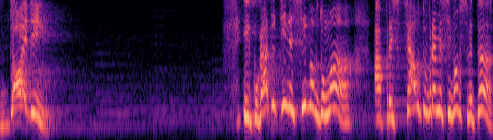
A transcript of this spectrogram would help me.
До един! И когато ти не си в дома, а през цялото време си в света,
